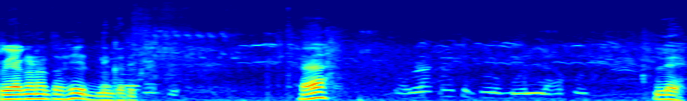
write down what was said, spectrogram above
રેગણા તો હે જ નહીં ઘરે. હે? લે.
